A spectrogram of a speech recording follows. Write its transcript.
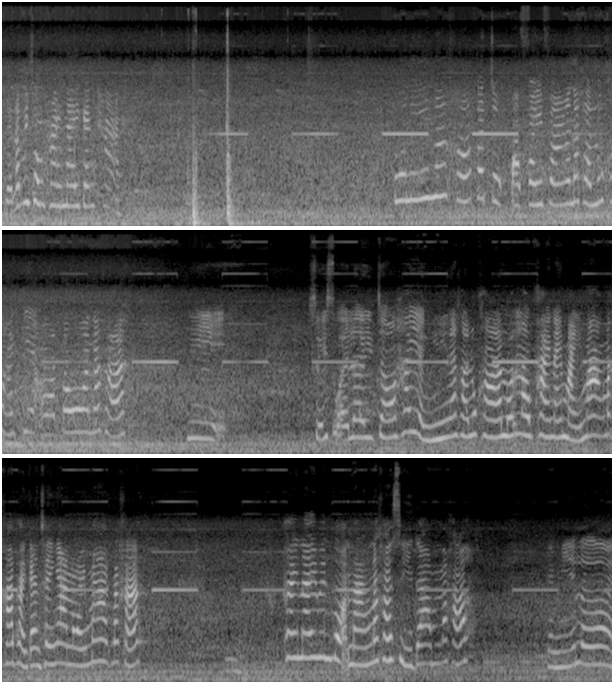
เดี๋ยวเราไปชมภายในกันค่ะ ตัวนี้ ปรับไฟฟ้านะคะ ลูกค้าเกียร์ออโต้นะคะ นี่สวยๆเลยจอให้อย่างนี้นะคะ ลูกค้ารถเราภายในใหม่มากนะคะผ่านการใช้งานน้อยมากนะคะภายในเป็นเบาะหนังนะคะ สีดำนะคะ อย่างนี้เลย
